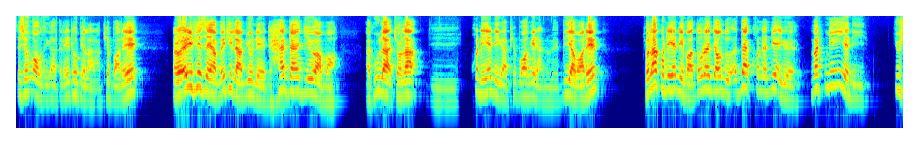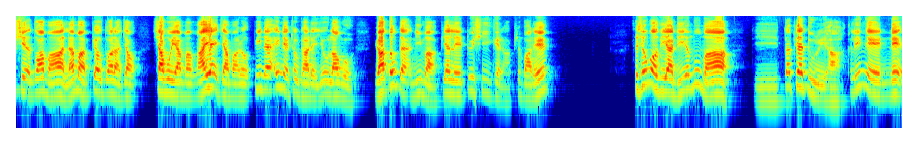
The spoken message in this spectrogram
စစ်ရှုံးကောင်စီကသတင်းထုတ်ပြန်လာတာဖြစ်ပါတယ်အဲ့တော့အဲ့ဒီဖြစ်စဉ်ကမိထီလာမြို့နယ်ဒဟတ်တန်းကျေးရွာမှာအခုလဂျွန်လဒီ 9ရက်နေ့ကဖြစ်ပွားခဲ့တာလို့လည်းသိရပါတယ်ဂျွန်လ9ရက်နေ့မှာသုံးတန်းကျောင်းသူအသက်9နှစ်အရွယ်မတ်နှင်းရဒီကျူရှင်အသွားမှာလမ်းမှာပျောက်သွားတာကြောင့်ရှာဖွေရမှာ9ရက်အကြာမှာတော့ပြည်နယ်အိတ်နဲ့ထုတ်ထားတဲ့ရုပ်အလောင်းကိုရွာတုတ်တန်အနီးမှာပြန်လည်တွေ့ရှိခဲ့တာဖြစ်ပါတယ်။စချုံးကောင်စီကဒီအမှုမှာဒီတက်ဖြတ်သူတွေဟာကလေးငယ်နဲ့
